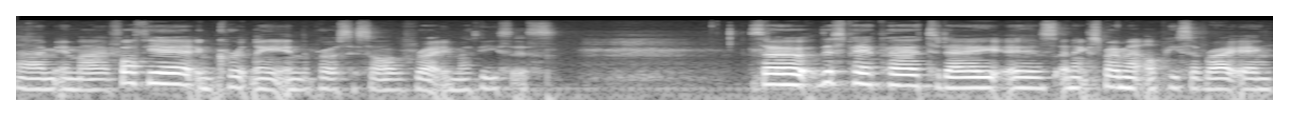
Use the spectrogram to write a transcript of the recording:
I'm in my fourth year and currently in the process of writing my thesis. So this paper today is an experimental piece of writing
